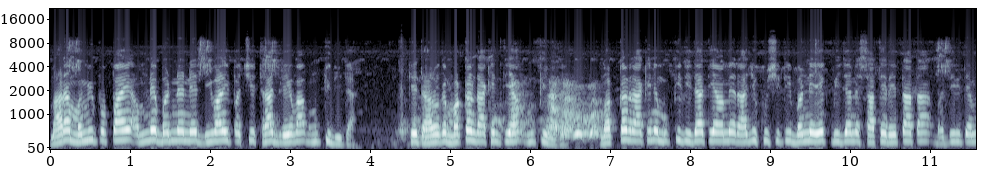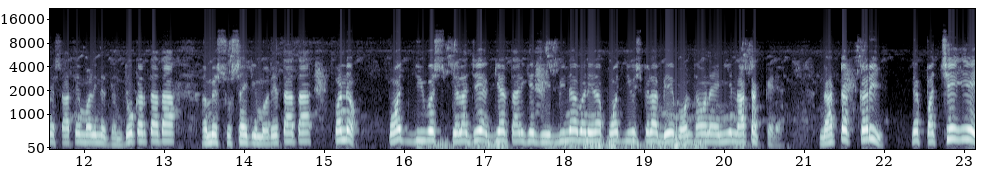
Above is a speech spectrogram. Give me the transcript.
મારા મમ્મી પપ્પાએ અમને બંનેને દિવાળી પછી થરાદ રહેવા મૂકી દીધા. કે ધારો કે મકાન રાખીને ત્યાં મૂકી દીધા. મકાન રાખીને મૂકી દીધા ત્યાં અમે રાજી ખુશીથી બંને એકબીજાને સાથે રહેતા હતા. બધી રીતે અમે સાથે મળીને ધંધો કરતા હતા. અમે સોસાયટીમાં રહેતા હતા. પણ પાંચ દિવસ પહેલાં જે અગિયાર તારીખે જે બીના બની એના પાંચ દિવસ પહેલાં બે ભોન થવાના એની નાટક કર્યા. નાટક કરી ને પછી એ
